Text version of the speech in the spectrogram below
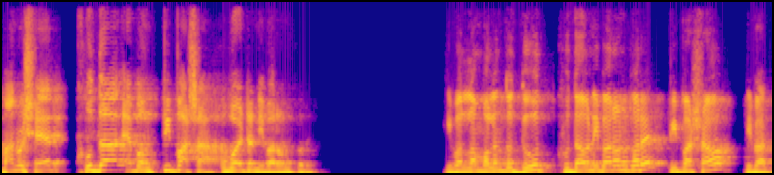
মানুষের ক্ষুধা এবং পিপাসা উভয়টা নিবারণ করে। কি বললাম বলেন তো? দুধ ক্ষুধাও নিবারণ করে, পিপাসাও নিবারণ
